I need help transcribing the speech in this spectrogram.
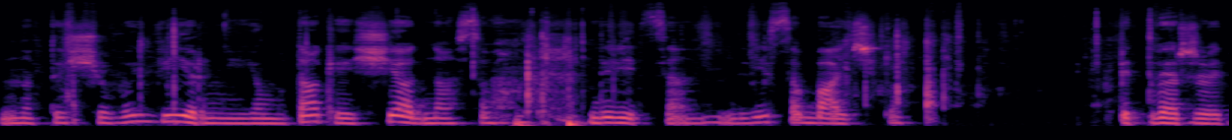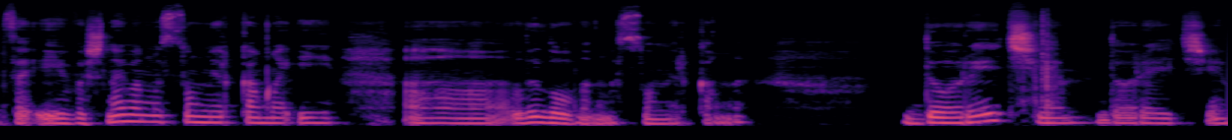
на те, що ви вірні йому. Так, і ще одна. Дивіться, дві собачки. Підтверджується і вишневими сумірками, і а, лиловими сумірками. До речі, до речі,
